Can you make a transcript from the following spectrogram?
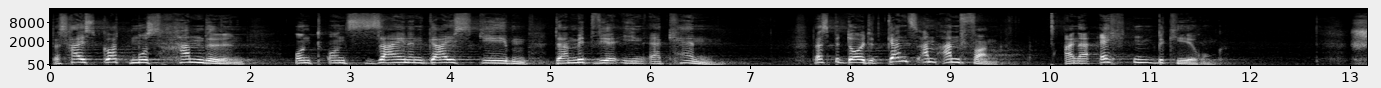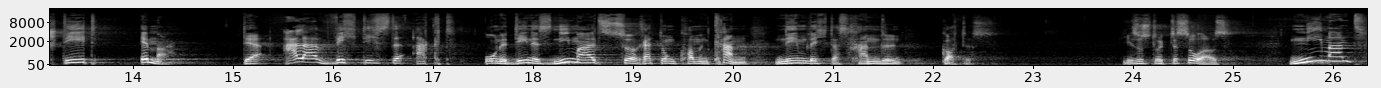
Das heißt, Gott muss handeln und uns seinen Geist geben, damit wir ihn erkennen. Das bedeutet ganz am Anfang einer echten Bekehrung steht immer der allerwichtigste Akt, ohne den es niemals zur Rettung kommen kann, nämlich das Handeln Gottes. Jesus drückt es so aus. Niemand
